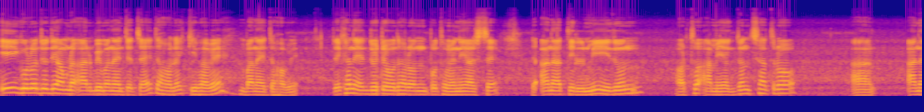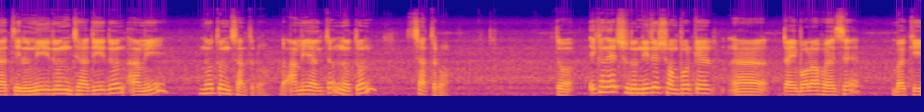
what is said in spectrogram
এইগুলো যদি আমরা আরবি বানাইতে চাই, তাহলে কীভাবে বানাইতে হবে? তো এখানে দুটো উদাহরণ প্রথমে নিয়ে আসছে। যে আনাতিল মিদুন, অর্থ আমি একজন ছাত্র, আর আনাতিল মিদুন জাদিদুন, আমি নতুন ছাত্র, বা আমি একজন নতুন ছাত্র। তো এখানে শুধু নিজের সম্পর্কের টাই বলা হয়েছে, বাকি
